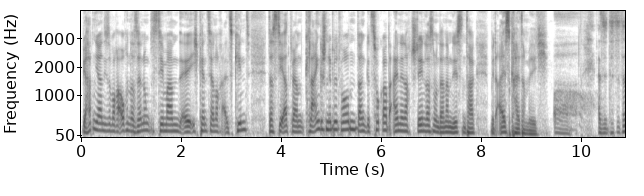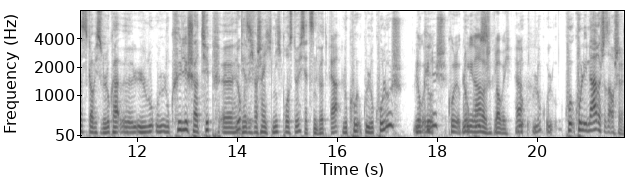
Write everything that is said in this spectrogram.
wir hatten ja in dieser Woche auch in der Sendung das Thema, äh, ich kenne es ja noch als Kind, dass die Erdbeeren klein geschnippelt wurden, dann gezuckert, eine Nacht stehen lassen und dann am nächsten Tag mit eiskalter Milch. Also das ist, das ist glaube ich, so ein Luca, äh, lu, lukulischer Tipp, äh, Luk- der sich wahrscheinlich nicht groß durchsetzen wird. Ja. Luku, lukulisch? Lukulisch? Kul kulinarisch, glaube ich. Ja. Kulinarisch ist auch schön.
